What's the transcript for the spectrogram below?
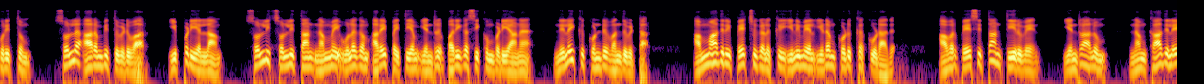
குறித்தும் சொல்ல ஆரம்பித்து விடுவார். இப்படியெல்லாம் சொல்லி சொல்லித்தான் நம்மை உலகம் அரை பைத்தியம் என்று பரிகசிக்கும்படியான நிலைக்கு கொண்டு வந்துவிட்டார். அம்மாதிரி பேச்சுகளுக்கு இனிமேல் இடம் கொடுக்க கூடாது. அவர் பேசித்தான் தீருவேன் என்றாலும் நம் காதிலே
